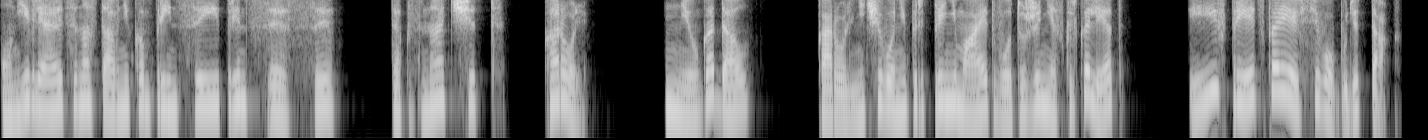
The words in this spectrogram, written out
Он является наставником принца и принцессы. Так значит, король. Не угадал. Король ничего не предпринимает вот уже несколько лет. И впредь, скорее всего, будет так.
